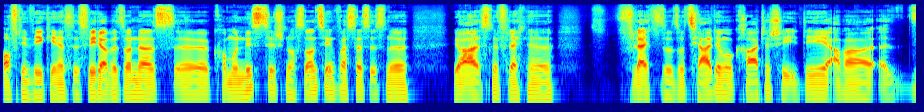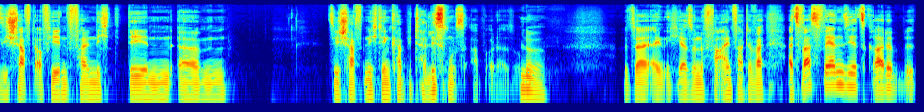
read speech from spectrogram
auf den Weg gehen. Das ist weder besonders äh, kommunistisch noch sonst irgendwas. Das ist eine, ja, ist eine vielleicht eine vielleicht so sozialdemokratische Idee, aber äh, sie schafft auf jeden Fall nicht den, ähm, sie schafft nicht den Kapitalismus ab oder so. Nö. Das sei eigentlich eher so eine vereinfachte. Als was werden sie jetzt gerade be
